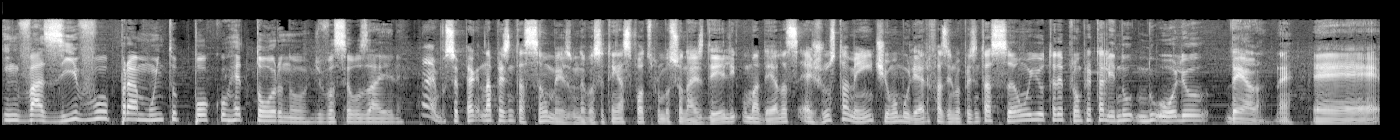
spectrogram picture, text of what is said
invasivo para muito pouco retorno de você usar ele. É, você pega na apresentação mesmo, né? Você tem as fotos promocionais dele, uma delas é justamente uma mulher fazendo uma apresentação e o teleprompter tá ali no, no olho dela, né? É,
